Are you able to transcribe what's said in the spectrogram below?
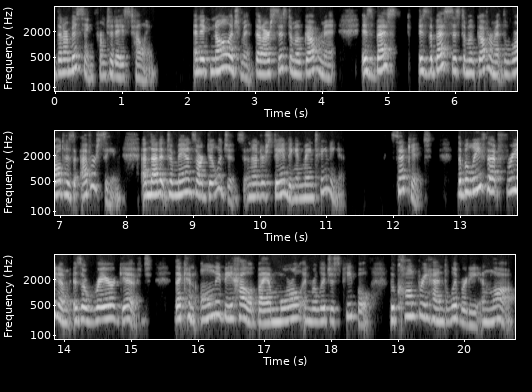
that are missing from today's telling. An acknowledgement that our system of government is best is the best system of government the world has ever seen, and that it demands our diligence and understanding in maintaining it. Second, the belief that freedom is a rare gift that can only be held by a moral and religious people who comprehend liberty and law.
